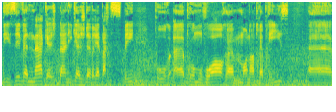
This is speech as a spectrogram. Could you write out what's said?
des événements que dans lesquels je devrais participer pour euh, promouvoir euh, mon entreprise. Euh,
